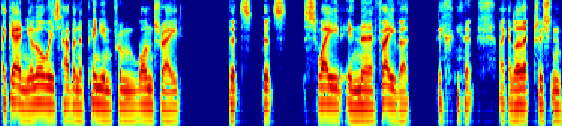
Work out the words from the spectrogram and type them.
again, you'll always have an opinion from one trade that's that's swayed in their favor like an electrician,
